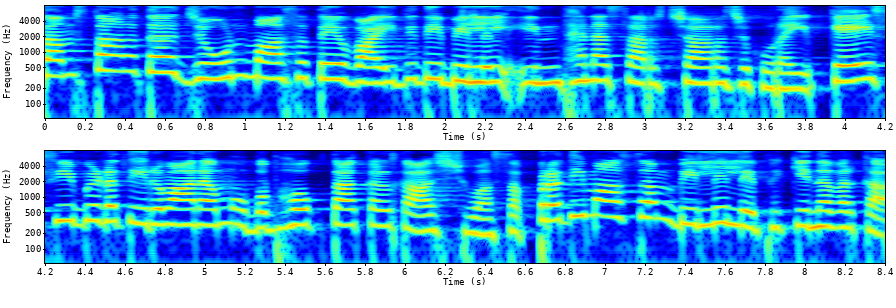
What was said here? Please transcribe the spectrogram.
സംസ്ഥാനത്ത് ജൂൺ മാസത്തെ വൈദ്യുതി ബില്ലിൽ ഇന്ധന സർചാർജ് കുറയും. കെ സി ബിയുടെ തീരുമാനം ഉപഭോക്താക്കൾക്ക് ആശ്വാസം. പ്രതിമാസം ബില്ല് ലഭിക്കുന്നവർക്ക്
